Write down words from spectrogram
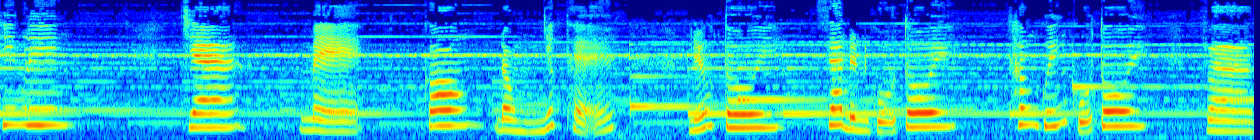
thiên liêng, cha, mẹ, con, đồng nhất thể, nếu tôi, gia đình của tôi, thân quyến của tôi và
